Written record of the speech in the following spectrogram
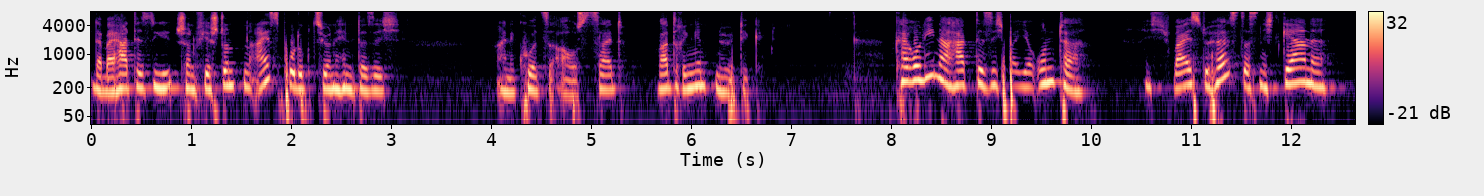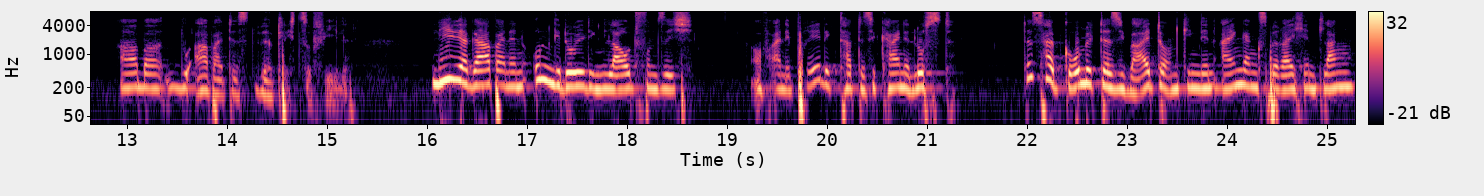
Dabei hatte sie schon vier Stunden Eisproduktion hinter sich. Eine kurze Auszeit war dringend nötig. Carolina hakte sich bei ihr unter. Ich weiß, du hörst das nicht gerne, aber du arbeitest wirklich zu viel. Livia gab einen ungeduldigen Laut von sich. Auf eine Predigt hatte sie keine Lust. Deshalb grummelte sie weiter und ging den Eingangsbereich entlang,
